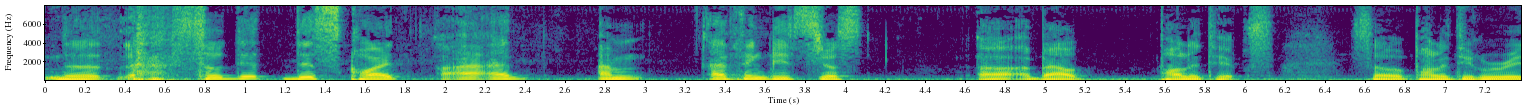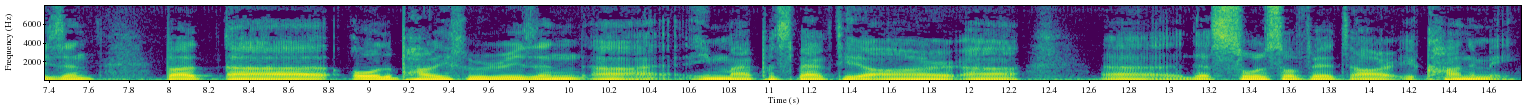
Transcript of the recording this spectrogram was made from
the so this, this quite, I, I, I'm, I think it's just uh, about politics. So political reason, but uh, all the political reason, uh, in my perspective, are uh, uh, the source of it are economy.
